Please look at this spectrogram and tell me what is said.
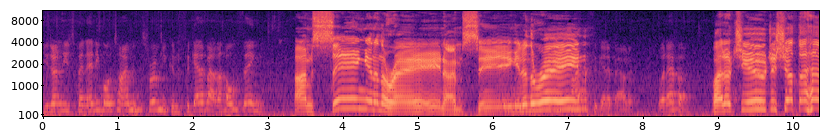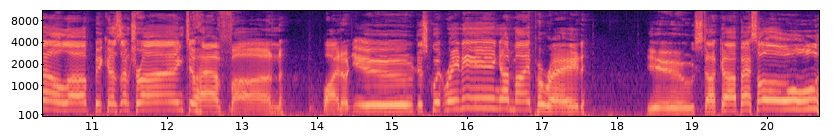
You don't need to spend any more time in this room. You can forget about the whole thing. I'm singing in the rain. I'm singing in the You can try to rain. Forget about it. Whatever. Why don't you just shut the hell up? Because I'm trying to have fun. Why don't you just quit raining on my parade? You stuck up asshole.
